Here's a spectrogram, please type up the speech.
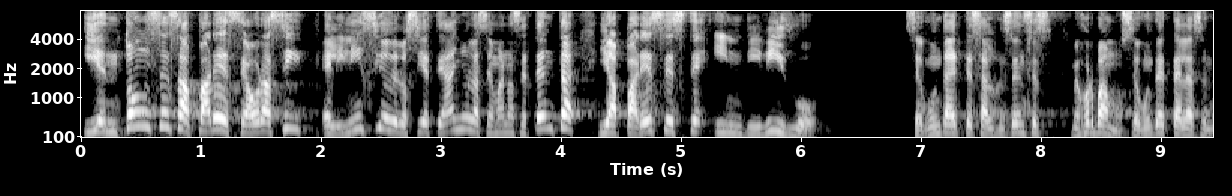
y entonces aparece, ahora sí, el inicio de los siete años, la semana 70, y aparece este individuo. Segunda de Tesalonicenses, mejor vamos, segunda de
